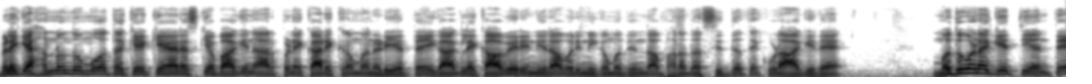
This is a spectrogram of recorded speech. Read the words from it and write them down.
ಬೆಳಗ್ಗೆ ಹನ್ನೊಂದು ಮೂವತ್ತಕ್ಕೆ ಕೆಆರ್ಎಸ್ಗೆ ಆರ್ ಎಸ್ಗೆ ಬಾಗಿನ ಅರ್ಪಣೆ ಕಾರ್ಯಕ್ರಮ ನಡೆಯುತ್ತೆ. ಈಗಾಗಲೇ ಕಾವೇರಿ ನೀರಾವರಿ ನಿಗಮದಿಂದ ಭರದ ಸಿದ್ಧತೆ ಕೂಡ ಆಗಿದೆ. ಮಧುವಣಗೆತ್ತಿಯಂತೆ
